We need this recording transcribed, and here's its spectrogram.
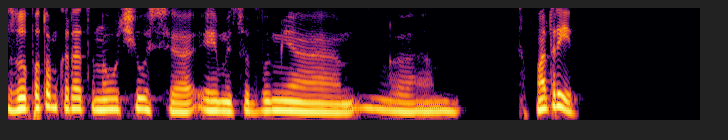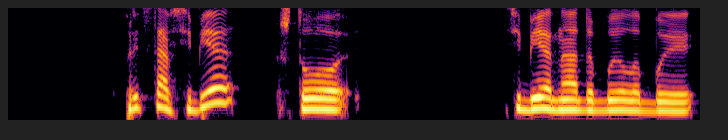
Зато потом, когда ты научился эймиться двумя... эм, Смотри, представь себе, что тебе надо было бы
